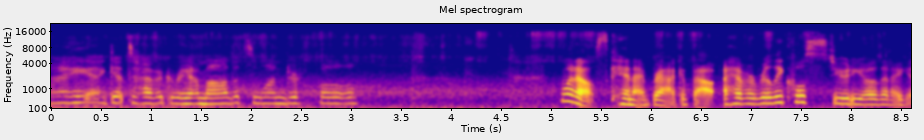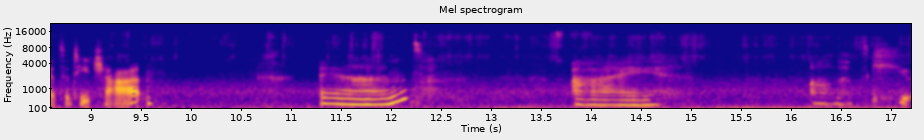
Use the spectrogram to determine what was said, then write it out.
I get to have a grandma that's wonderful. What else can I brag about? I have a really cool studio that I get to teach at. And I. Oh, that's cute.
